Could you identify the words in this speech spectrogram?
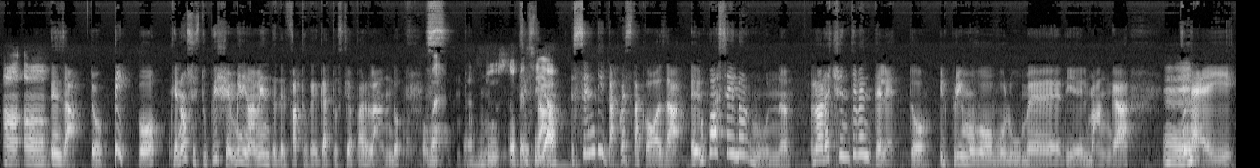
Ah. Esatto. Pippo, che non si stupisce minimamente del fatto che il gatto stia parlando, Com'è? Eh, giusto che ci sia. sta. Sentita questa cosa, è un po' Sailor Moon. L'ho recentemente letto, il primo vo- volume del manga, e Mm. lei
